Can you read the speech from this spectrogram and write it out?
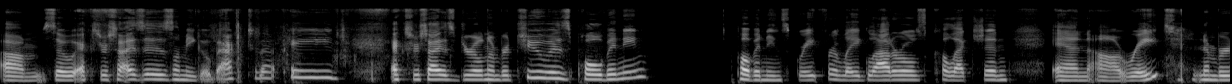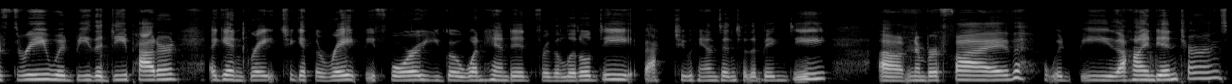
Um, so, exercises, let me go back to that page. Exercise drill number two is pole bending. Pole bending's great for leg laterals, collection, and uh, rate. Number three would be the D pattern. Again, great to get the rate before you go one handed for the little D, back two hands into the big D. Um, number five would be the hind end turns.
